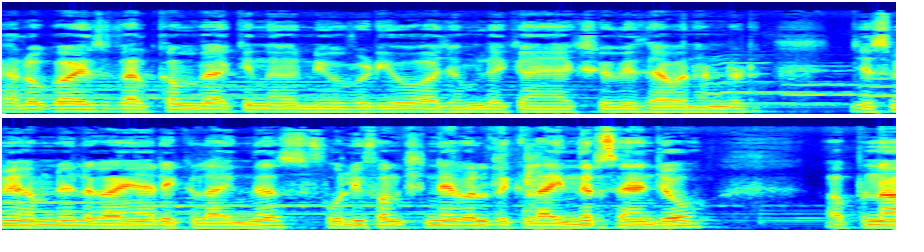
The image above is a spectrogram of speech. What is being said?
Hello guys welcome back in new video आज हम लेके आए हैं एक्स यू सेवन हंड्रेड जिसमें हमने लगाए हैं रिक्लाइनर्स फुली फंक्शनेबल रिक्लाइनर्स हैं जो अपना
